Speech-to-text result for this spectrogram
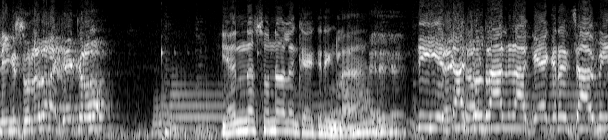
நீங்க சொல்றத நான் கேட்கிறோம். என்ன சொன்னாலும் கேக்குறீங்களா? நீ என்ன சொல்றான்னு நான் கேக்குறேன் சாமி.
